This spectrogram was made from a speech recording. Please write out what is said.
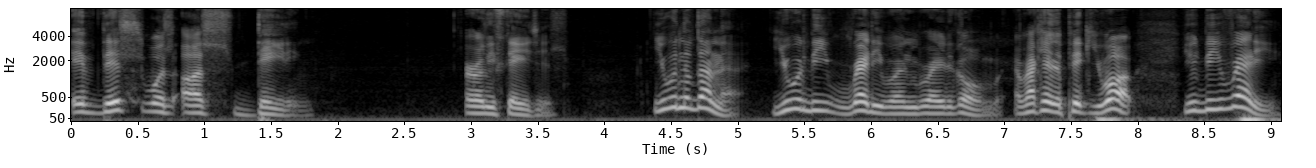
if this was us dating, early stages, you wouldn't have done that. You would be ready when we're ready to go. If I came to pick you up, you'd be ready.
